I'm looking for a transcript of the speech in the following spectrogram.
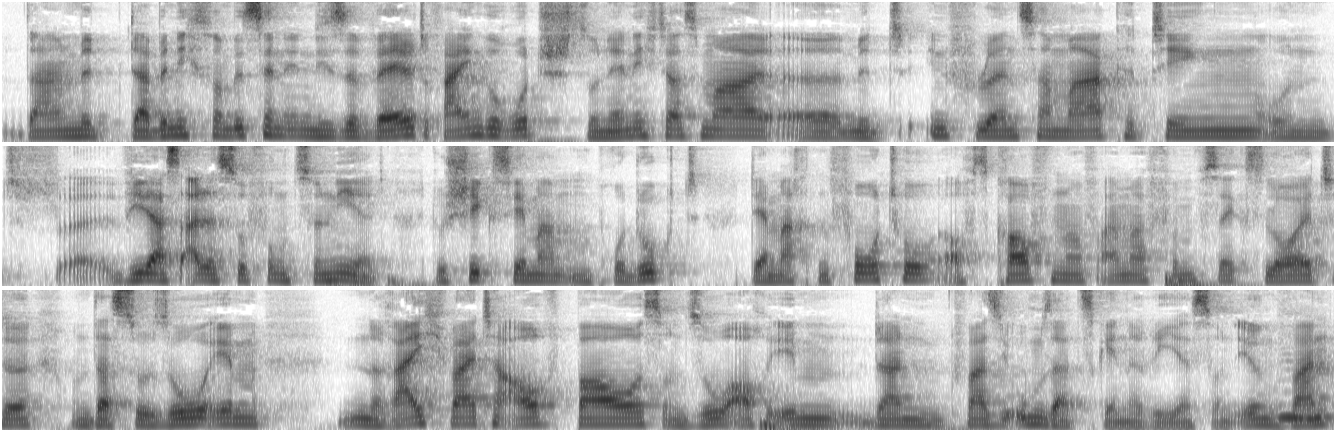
damit, da bin ich so ein bisschen in diese Welt reingerutscht, so nenne ich das mal, äh, mit Influencer-Marketing und äh, wie das alles so funktioniert. Du schickst jemandem ein Produkt, der macht ein Foto, aufs Kaufen auf einmal fünf, sechs Leute und dass du so eben eine Reichweite aufbaust und so auch eben dann quasi Umsatz generierst. Und irgendwann, mhm.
